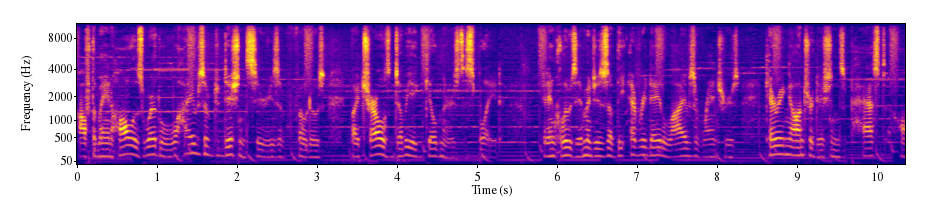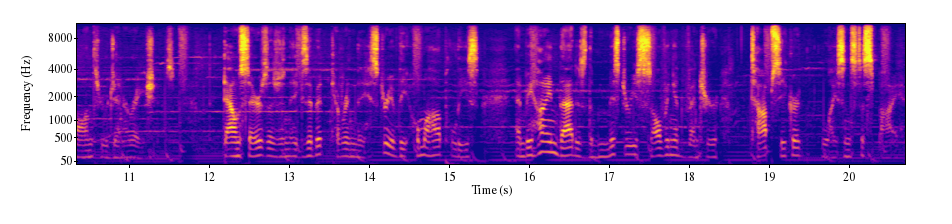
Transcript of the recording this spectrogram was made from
Off the main hall is where the Lives of Tradition series of photos by Charles W. Guildner is displayed. It includes images of the everyday lives of ranchers carrying on traditions passed on through generations. Downstairs is an exhibit covering the history of the Omaha Police, and behind that is the mystery solving adventure Top Secret License to Spy.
